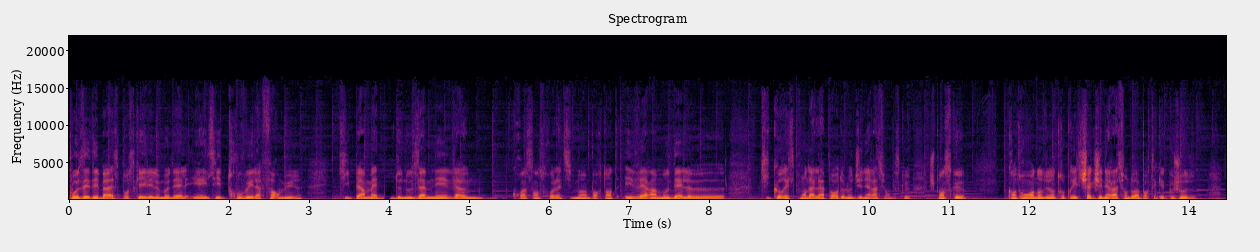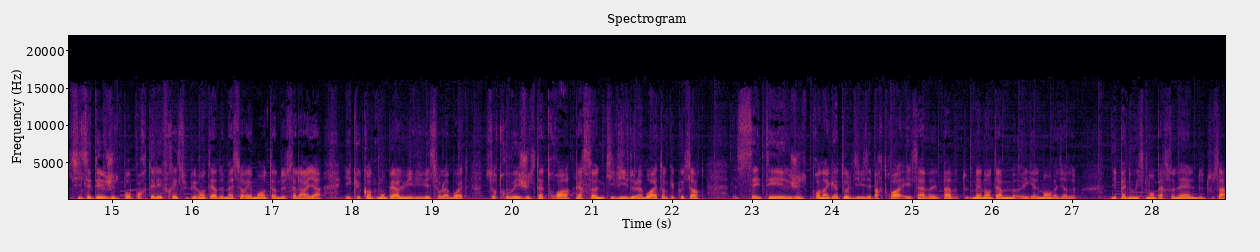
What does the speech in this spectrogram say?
poser des bases pour scaler le modèle et essayer de trouver la formule qui permette de nous amener vers une croissance relativement importante et vers un modèle euh, qui corresponde à l'apport de notre génération. Parce que je pense que quand on rentre dans une entreprise, chaque génération doit apporter quelque chose. Si c'était juste pour porter les frais supplémentaires de ma sœur et moi en termes de salariat, et que quand mon père, lui, vivait sur la boîte, se retrouvait juste à trois personnes qui vivent de la boîte, en quelque sorte, c'était juste prendre un gâteau, le diviser par trois, et ça avait pas, même en termes également, on va dire, d'épanouissement personnel, de tout ça,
